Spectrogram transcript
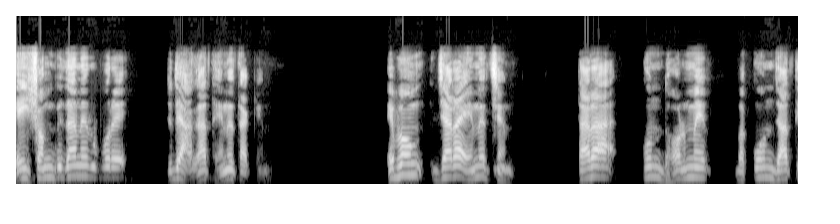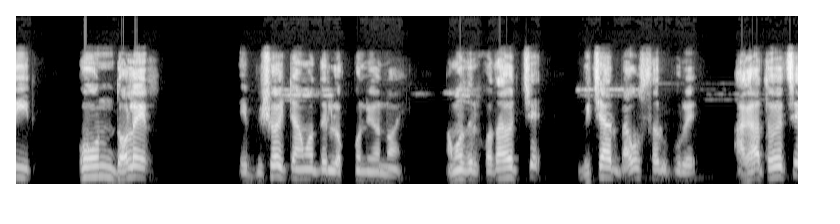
এই সংবিধানের উপরে যদি আঘাত এনে থাকেন এবং যারা এনেছেন, তারা কোন ধর্মের বা কোন জাতির, কোন দলের, এই বিষয়টা আমাদের লক্ষণীয় নয়। আমাদের কথা হচ্ছে বিচার ব্যবস্থার উপরে আঘাত হয়েছে,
